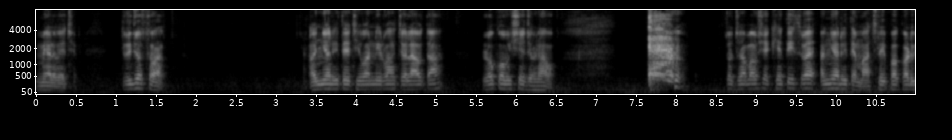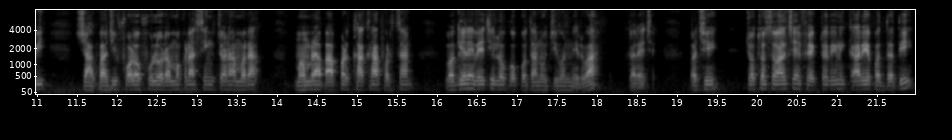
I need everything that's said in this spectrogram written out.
મેળવે છે. ત્રીજો સવાલ. અન્ય રીતે જીવન નિર્વાહ ચલાવતા લોકો વિશે જણાવો. તો જવાબ આવશે ખેતી સિવાય અન્ય રીતે માછલી પકડવી, શાકભાજી, ફળો, ફૂલો, રમકડા, સિંગ, ચણા, મરા, મમરા, પાપડ, ખાખરા, ફરસાણ વગેરે વેચી લોકો પોતાનું જીવન નિર્વાહ કરે છે. પછી ચોથો સવાલ છે ફેક્ટરીની કાર્ય પદ્ધતિ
